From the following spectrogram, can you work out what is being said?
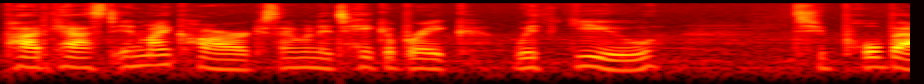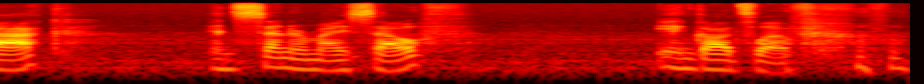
podcast in my car because I want to take a break with you to pull back and center myself in God's love.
